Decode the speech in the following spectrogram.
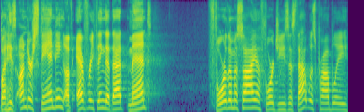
But his understanding of everything that that meant for the Messiah, for Jesus, that was probably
